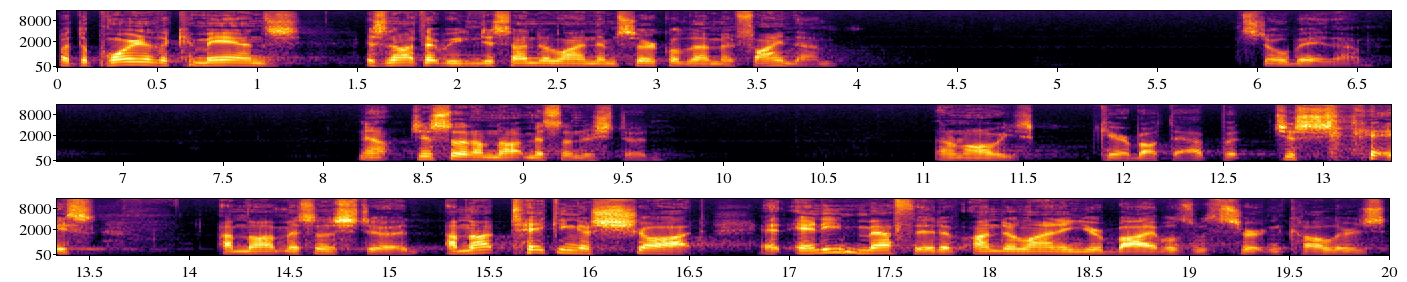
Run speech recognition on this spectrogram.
But the point of the commands is not that we can just underline them, circle them, and find them. To obey them. Now, just so that I'm not misunderstood, I don't always care about that, but just in case, I'm not misunderstood. I'm not taking a shot at any method of underlining your Bibles with certain colors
